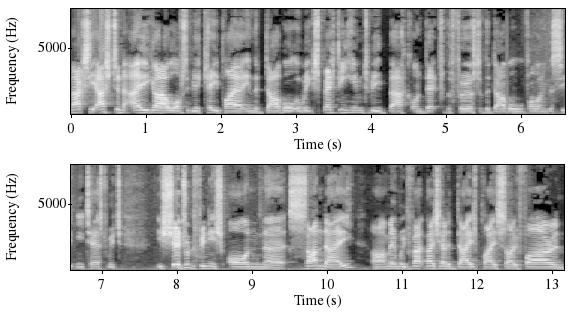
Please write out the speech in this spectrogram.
Maxi Ashton Agar will obviously be a key player in the double. Are we expecting him to be back on deck for the first of the double following the Sydney test, which is scheduled to finish on uh, Sunday. Uh, I mean, we've basically had a day's play so far, and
